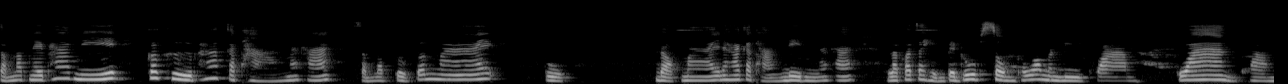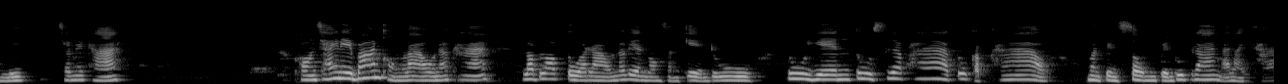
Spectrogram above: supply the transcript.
สำหรับในภาพนี้ก็คือภาพกระถางนะคะสำหรับปลูกต้นไม้ ปลูกดอกไม้นะคะ กระถางดินนะคะ แล้วก็จะเห็นเป็นรูปทรง เพราะว่ามันมีความกว้าง ความลึกใช่ไหมคะของใช้ในบ้านของเรานะคะ รอบๆตัวเรานักเรียนลองสังเกตดู ตู้เย็น ตู้เสื้อผ้า ตู้กับข้าว มันเป็นทรงเป็นรูปร่างอะไรคะ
